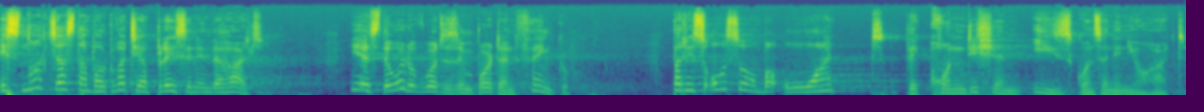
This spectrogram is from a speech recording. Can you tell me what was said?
It's not just about what you're placing in the heart. Yes, the word of God is important, thank you. But it's also about what the condition is concerning your heart.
